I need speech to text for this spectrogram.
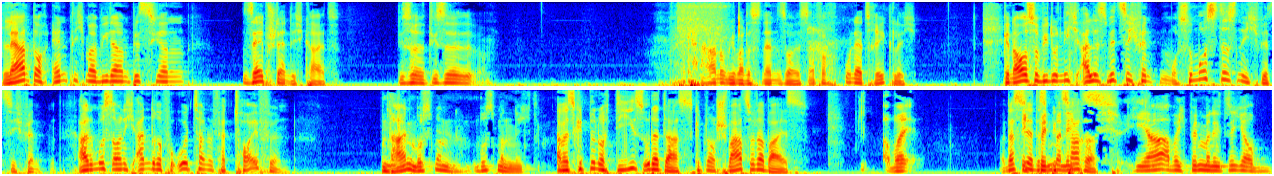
Lernt doch endlich mal wieder ein bisschen Selbstständigkeit. Diese, diese, keine Ahnung, wie man das nennen soll. Ist einfach unerträglich. Genauso wie du nicht alles witzig finden musst. Du musst es nicht witzig finden. Aber du musst auch nicht andere verurteilen und verteufeln. Nein, muss man, muss man nicht. Aber es gibt nur noch dies oder das. Es gibt noch schwarz oder weiß. Aber Und das ist ja das Bizarre. nicht, ja, aber ich bin mir nicht sicher, ob,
